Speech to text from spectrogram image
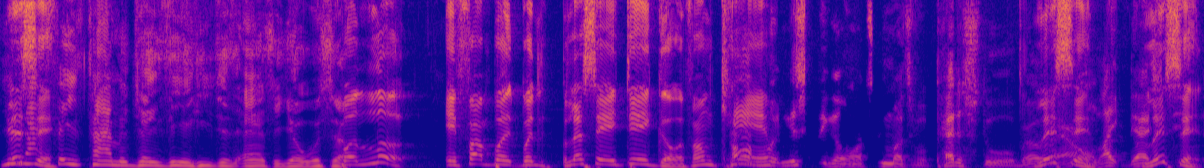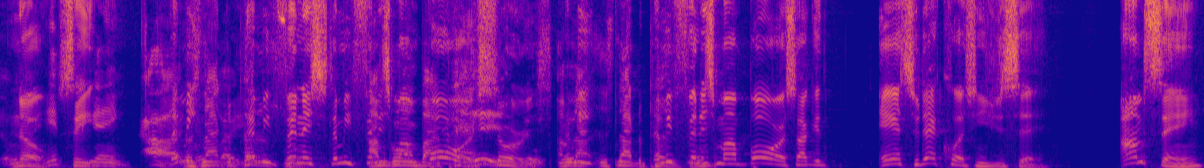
You're listen. not FaceTiming Jay Z and he just answered, yo, what's up? but look, if I'm but but but let's say it did go. If I'm I'm Cam, putting this nigga on too much of a pedestal, bro. Like, I Listen, don't like that. listen, shit, no, Like, see, God. let me- it's not Like, the let me finish. Let me finish I'm going my by bars. past stories. I'm not. It's not the Pedestal. Let me finish my bar so I can answer that question you just said. I'm saying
